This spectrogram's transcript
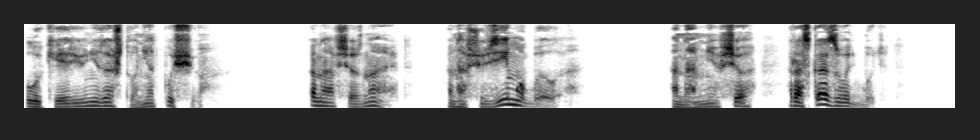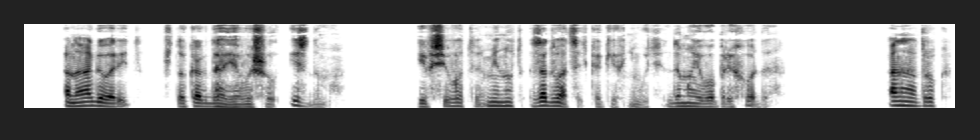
Лукерью ни за что не отпущу. Она все знает. Она всю зиму была. Она мне все рассказывать будет. Она говорит, что когда я вышел из дома, и всего-то минут за двадцать каких-нибудь до моего прихода, она вдруг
